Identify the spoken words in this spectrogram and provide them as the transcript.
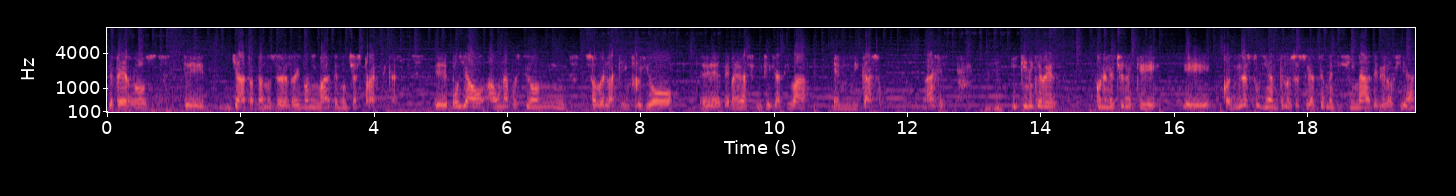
de perros, eh, ya tratándose del reino animal, de muchas prácticas. Eh, voy a, una cuestión sobre la que influyó eh, de manera significativa en mi caso, Ángel, y tiene que ver con el hecho de que cuando yo era estudiante, los estudiantes de medicina, de biología,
